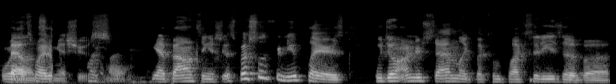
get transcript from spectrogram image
where that's why I balancing issues. yeah balancing issues, especially for new players who don't understand like the complexities of uh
